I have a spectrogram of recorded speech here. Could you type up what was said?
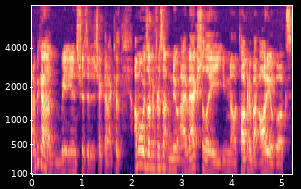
I'd be kind of be interested to check that out because I'm always looking for something new. I've actually, you know, talking about audiobooks.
